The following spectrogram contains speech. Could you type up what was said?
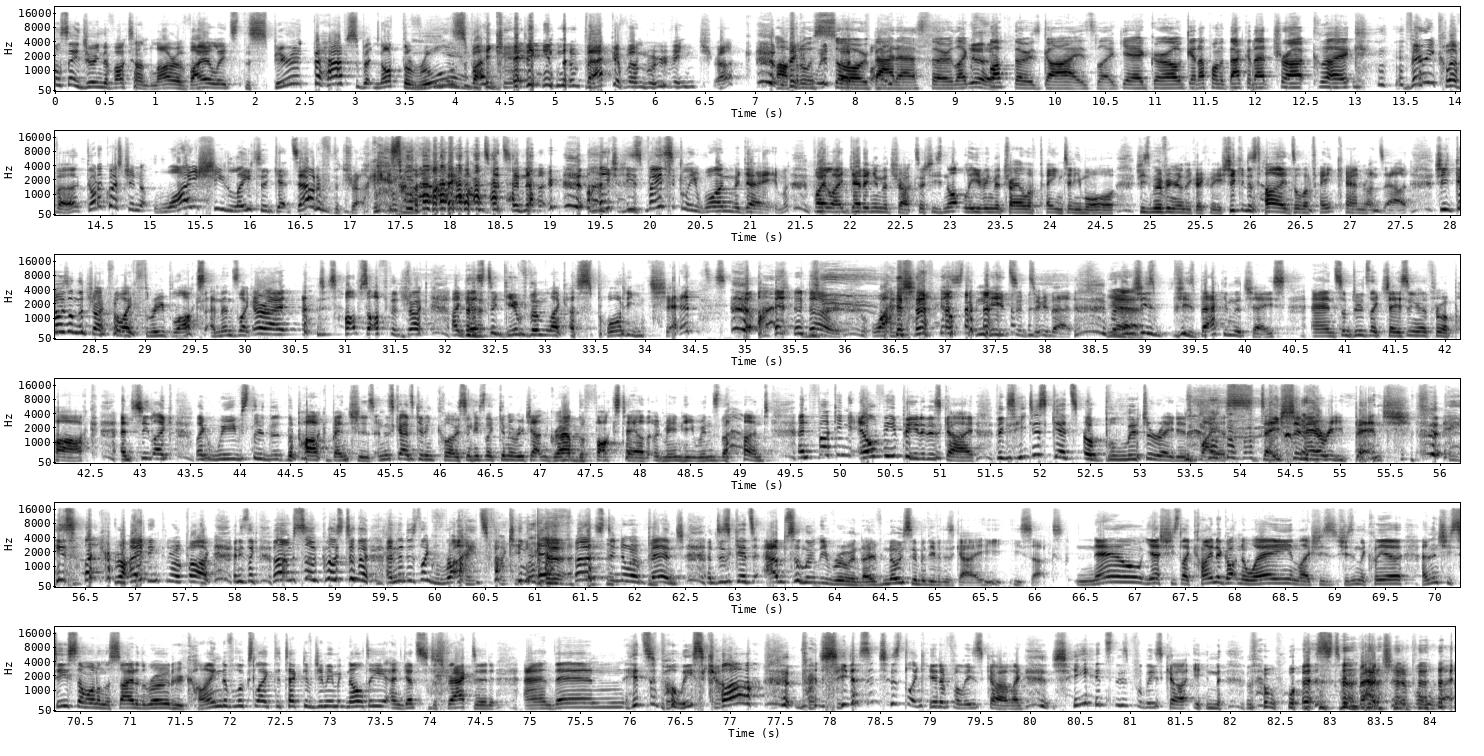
will say during the Fox Hunt, Lara violates the spirit, perhaps, but not the rules Yeah. by getting in the back of a moving truck. Oh, I thought it was so badass though. Like Yeah. fuck those guys. Like yeah, girl, get up on the back of that truck. Like Very clever. Got a question why she later gets out of the truck is what I wanted to know. Like, she's basically won the game by, like, getting in the truck, so she's not leaving the trail of paint anymore. She's moving really quickly. She can just hide till the paint can runs out. She goes on the truck for, like, three blocks and like, alright, and just hops off the truck, I guess to give them, like, a sporting chance. I don't know why she feels the need to do that. But Yeah. then she's she's back in the chase, and some dude's like chasing her through a park, and she like like weaves through the, the park benches, and this guy's getting close, and he's like gonna reach out and grab the foxtail that would mean he wins the hunt, and fucking LVP to this guy because he just gets obliterated by a stationary bench. He's like riding through a park, and he's like, "Oh, I'm so close to the, and then just like rides fucking head first into a bench, and just gets absolutely ruined. I have no sympathy for this guy. He he sucks. Now, yeah, she's like kind of gotten away, and like she's she's in the clear, and then she sees someone on the side of the road who kind of looks like Detective Jimmy McNulty, and gets distracted, and then hits a police car. But she doesn't just like hit a police car; like she hits this police car in the worst imaginable way.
